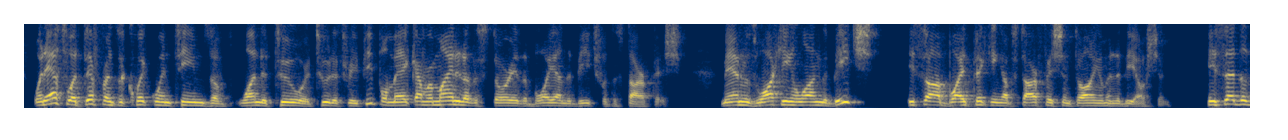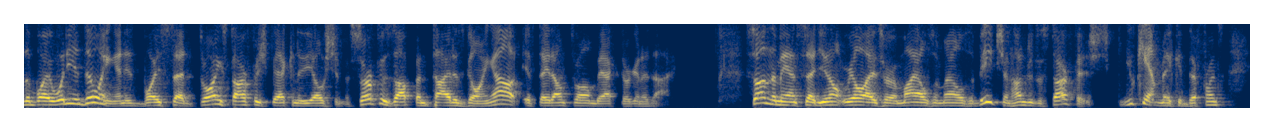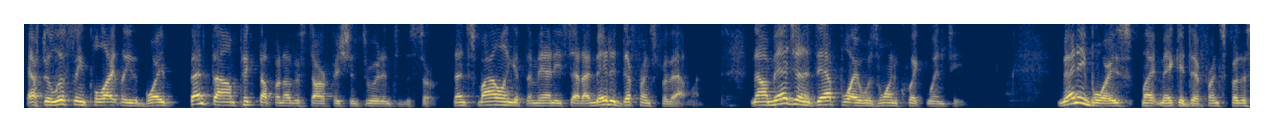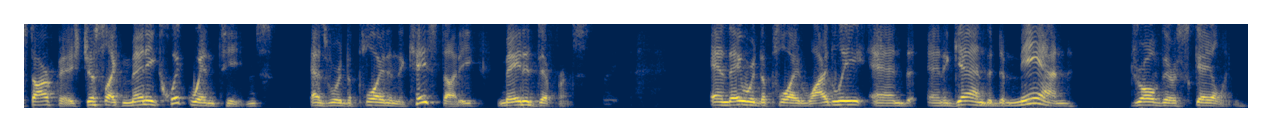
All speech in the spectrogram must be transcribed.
When asked what difference a quick win teams of one to two or two to three people make, I'm reminded of the story of the boy on the beach with the starfish. Man was walking along the beach. He saw a boy picking up starfish and throwing them into the ocean. He said to the boy, What are you doing? And his boy said, Throwing starfish back into the ocean. The surf is up and tide is going out. If they don't throw them back, they're going to die. Son, the man said, You don't realize there are miles and miles of beach and hundreds of starfish. You can't make a difference. After listening politely, the boy bent down, picked up another starfish, and threw it into the surf. Then, smiling at the man, he said, I made a difference for that one. Now, imagine that that boy was one quick win team. Many boys might make a difference for the starfish, just like many quick win teams, as were deployed in the case study, made a difference. And they were deployed widely. And, and again, the demand drove their scaling.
